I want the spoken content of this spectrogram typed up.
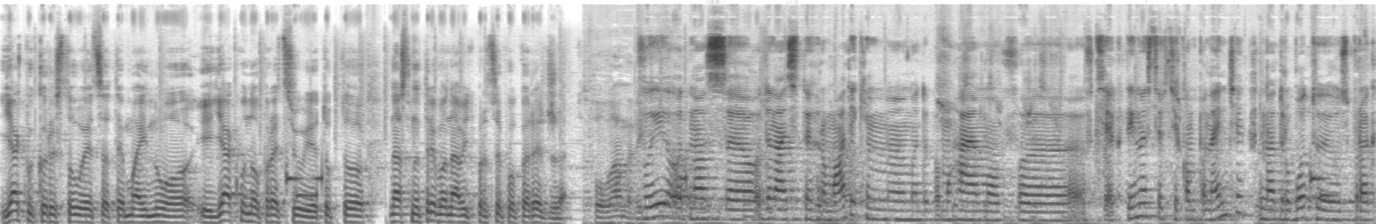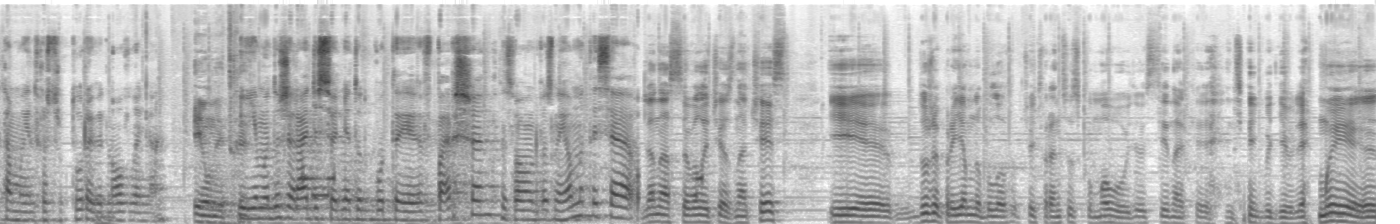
як використовується те майно і як воно працює. Тобто нас не треба навіть про це попереджати. Ви одна з е, 11 громад, яким ми допомагаємо в, в цій активності, в цій компоненті над роботою з проектами інфраструктури відновлення. І ми дуже раді сьогодні тут бути вперше з вами познайомитися. Для нас це величезна честь. І дуже приємно було вчити французьку мову у стінах цієї будівлі. Ми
